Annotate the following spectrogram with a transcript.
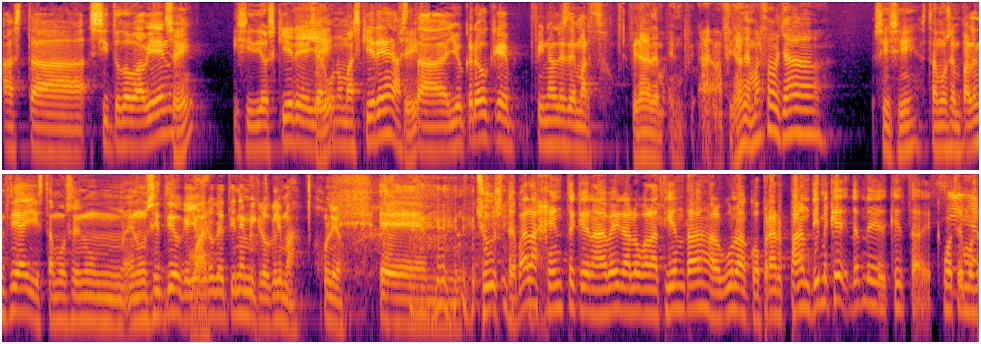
Hasta, si todo va bien, Sí. y si Dios quiere y Sí. alguno más quiere, hasta yo creo que finales de marzo. Finales de, en- a finales de marzo ya... Sí, sí, estamos en Palencia y estamos en un, en un sitio que yo creo que tiene microclima, Julio. Eh, Chus, ¿te va la gente que navega luego a la tienda, alguno a comprar pan? Dime, ¿qué, dónde, qué, está- ¿cómo tenemos?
